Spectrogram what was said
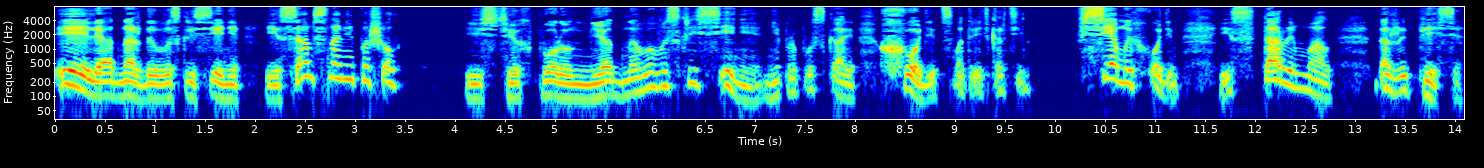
Эли однажды в воскресенье и сам с нами пошел, — и с тех пор он ни одного воскресенья не пропуская, ходит смотреть картины. Все мы ходим, и старый мал, даже Песя,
